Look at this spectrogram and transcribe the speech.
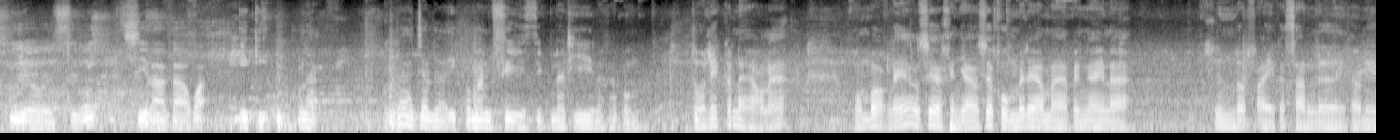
เคียวซุมิชิรากาวะเอกินะ น่าจะเหลืออีกประมาณ 40 นาทีนะครับผม ตัวเล็กก็หนาวนะ ผมบอกแล้วเสื้อแขนยาวเสื้อคลุมไม่ได้เอามาเป็นไงล่ะ ขึ้นรถไฟก็สั่นเลยคราวนี้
